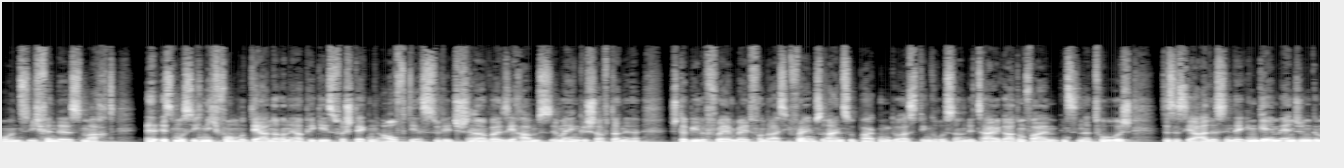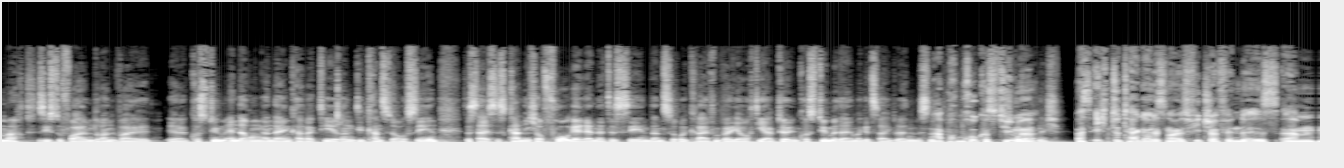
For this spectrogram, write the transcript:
und ich finde, es macht, es muss sich nicht vor moderneren RPGs verstecken auf der Switch, ja. ne, weil sie haben es immerhin geschafft, eine stabile Framerate von 30 Frames reinzupacken. Du hast den größeren Detailgrad und vor allem inszenatorisch, das ist ja alles in der Ingame Engine gemacht. Siehst du vor allem dran, weil äh, Kostümänderungen an deinen Charakteren, die kannst du auch sehen. Das heißt, es kann nicht auf vorgerendertes Szenen dann zurückgreifen, weil ja auch die aktuellen Kostüme da immer gezeigt werden müssen. Apropos Kostüme, was ich total geiles neues Feature finde, ist, ähm,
